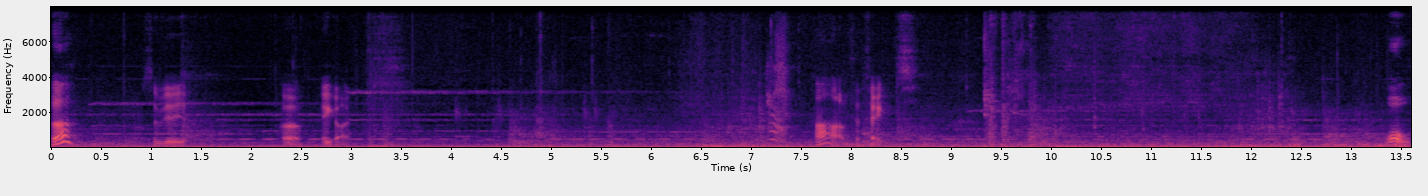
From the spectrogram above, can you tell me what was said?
Hä? Sind wir hier? Äh, egal. Ah, perfekt. Wow.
